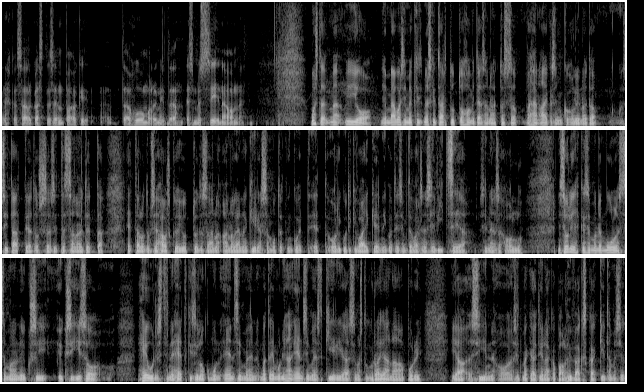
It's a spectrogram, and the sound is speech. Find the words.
ehkä sarkastisempaakin tämä huumori, mitä esimerkiksi siinä on. Muista, mä, joo, ja mä voisin myöskin tarttua tuohon, mitä sanoit tuossa vähän aikaisemmin, kun oli noita sitaatteja tuossa, ja sitten sanoit, että, että täällä on tämmöisiä hauskoja juttuja tässä Anna-Leenan kirjassa, mutta että, että, että oli kuitenkin vaikea, niin kuin, että ei se mitään varsinaisia vitsejä sinänsä ollut. Niin se oli ehkä semmoinen mulle semmoinen yksi, yksi iso heuristinen hetki silloin, kun mun ensimmäinen, mä tein mun ihan ensimmäistä kirjaa, semmoista kuin Rajanaapuri, ja siinä sitten mä käytin aika paljon hyväksi kaikkia tämmöisiä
